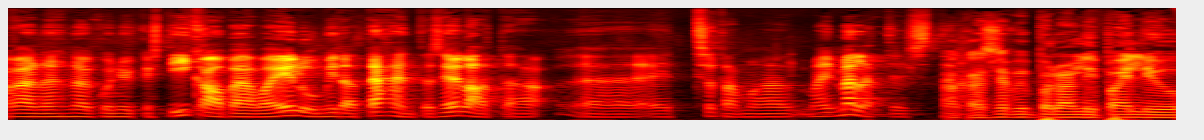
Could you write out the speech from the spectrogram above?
aga noh, nagu niisugust igapäevaelu, mida tähendas elada, et seda ma, ma ei mäleta lihtsalt. aga see võib-olla oli palju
